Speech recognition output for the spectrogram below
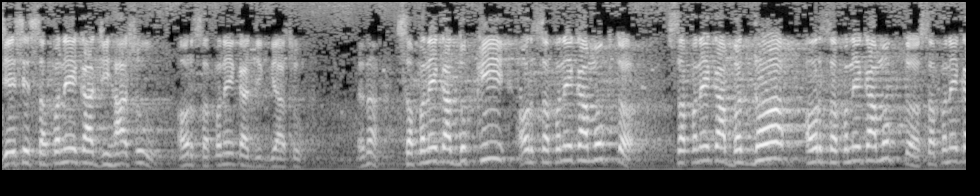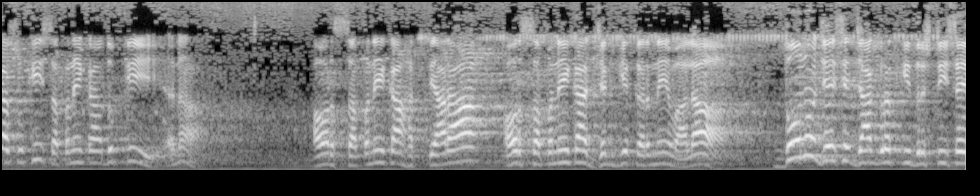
जैसे सपने का जिहासु और सपने का जिज्ञासु है ना सपने का दुखी और सपने का मुक्त सपने का बद्ध और सपने का मुक्त सपने का सुखी सपने का दुखी है ना और सपने का हत्यारा और सपने का यज्ञ करने वाला दोनों जैसे जागृत की दृष्टि से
